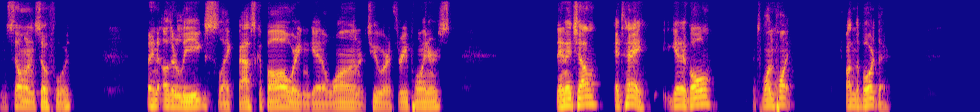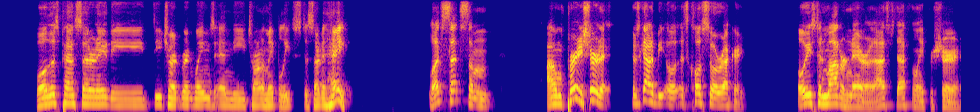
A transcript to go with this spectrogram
and so on and so forth in other leagues like basketball where you can get a one or two or three pointers. The NHL, it's hey, you get a goal, it's one point on the board there. Well, this past Saturday, the Detroit Red Wings and the Toronto Maple Leafs decided, hey, let's set some. I'm pretty sure that there's got to be, oh, it's close to a record, at least in modern era. That's definitely for sure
